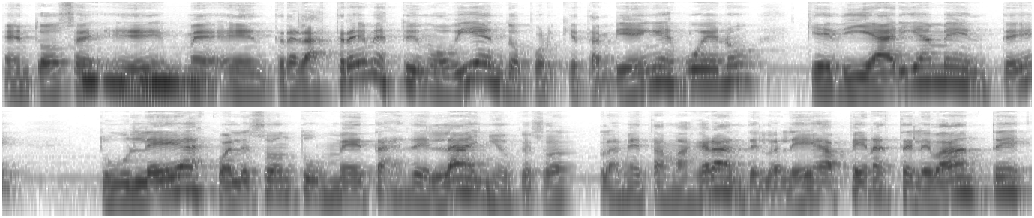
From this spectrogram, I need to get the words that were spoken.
Entonces, eh, me- entre las tres me estoy moviendo porque también es bueno que diariamente tú leas cuáles son tus metas del año, que son las metas más grandes. Las lees apenas te levantes,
